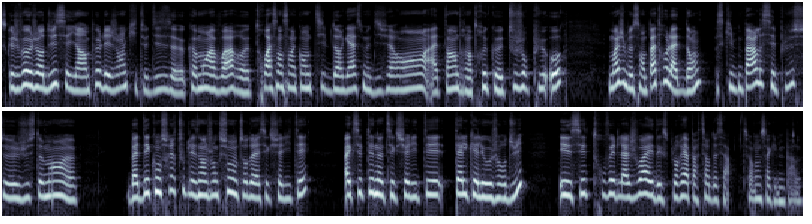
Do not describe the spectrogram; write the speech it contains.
ce que je vois aujourd'hui, c'est il y a un peu les gens qui te disent euh, comment avoir euh, 350 types d'orgasmes différents, atteindre un truc euh, toujours plus haut. Moi, je me sens pas trop là-dedans. Ce qui me parle, c'est plus euh, justement euh, bah, déconstruire toutes les injonctions autour de la sexualité, accepter notre sexualité telle qu'elle est aujourd'hui et essayer de trouver de la joie et d'explorer à partir de ça. C'est vraiment ça qui me parle.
